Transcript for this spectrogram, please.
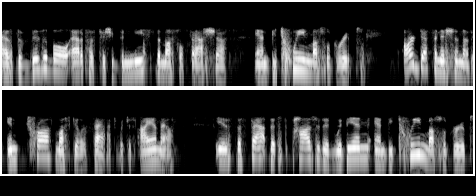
as the visible adipose tissue beneath the muscle fascia and between muscle groups. Our definition of intramuscular fat, which is IMF, is the fat that's deposited within and between muscle groups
